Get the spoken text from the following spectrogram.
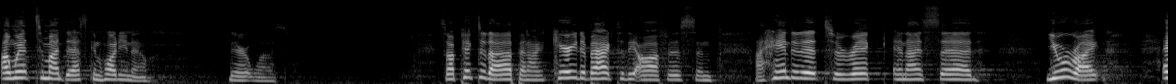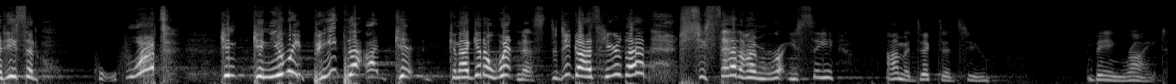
I went to my desk, and what do you know? There it was. So I picked it up and I carried it back to the office and I handed it to Rick and I said, you were right. And he said, What? Can, can you repeat that? Can, can I get a witness? Did you guys hear that? She said, I'm right. You see, I'm addicted to being right.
